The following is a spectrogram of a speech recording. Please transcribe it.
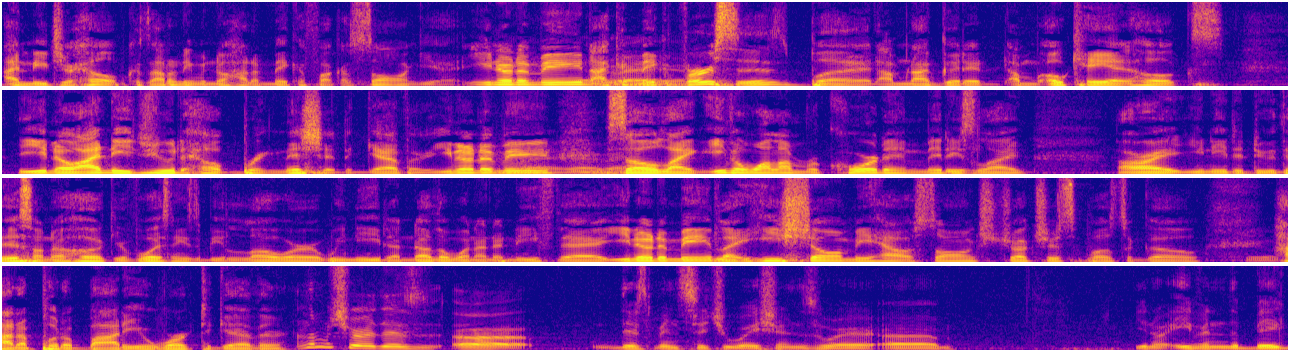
I need your help because I don't even know how to make a fucking song yet. You know what I mean? I can Right, make right. verses, but I'm not good at. I'm okay at hooks. You know, I need you to help bring this shit together. You know what I mean? Right, right, right. So like, even while I'm recording, Mitty's like, "All right, you need to do this on the hook. Your voice needs to be lower. We need another one underneath that." You know what I mean? Like he's showing me how a song structure is supposed to go, how to put a body of work together. And I'm sure there's uh, there's been situations where um, you know even the big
